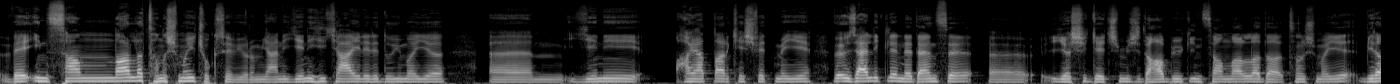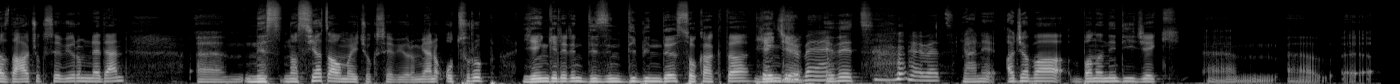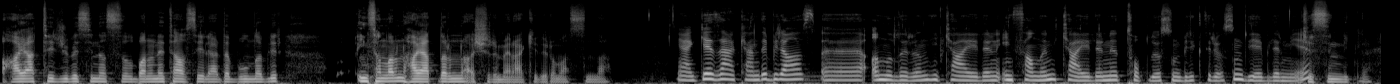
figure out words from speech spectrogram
Ve insanlarla tanışmayı çok seviyorum. Yani yeni hikayeleri duymayı, e, yeni hayatlar keşfetmeyi ve özellikle nedense e, yaşı geçmiş daha büyük insanlarla da tanışmayı biraz daha çok seviyorum. Neden? E, nes- nasihat almayı çok seviyorum. Yani oturup yengelerin dizin dibinde sokakta yenge Tecrübe. evet evet. yani acaba bana ne diyecek e, e, hayat tecrübesi nasıl bana ne tavsiyelerde bulunabilir İnsanların hayatlarını aşırı merak ediyorum aslında. Yani gezerken de biraz e, anıların, hikayelerin, insanların hikayelerini topluyorsun, biriktiriyorsun diyebilir miyiz? Kesinlikle.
